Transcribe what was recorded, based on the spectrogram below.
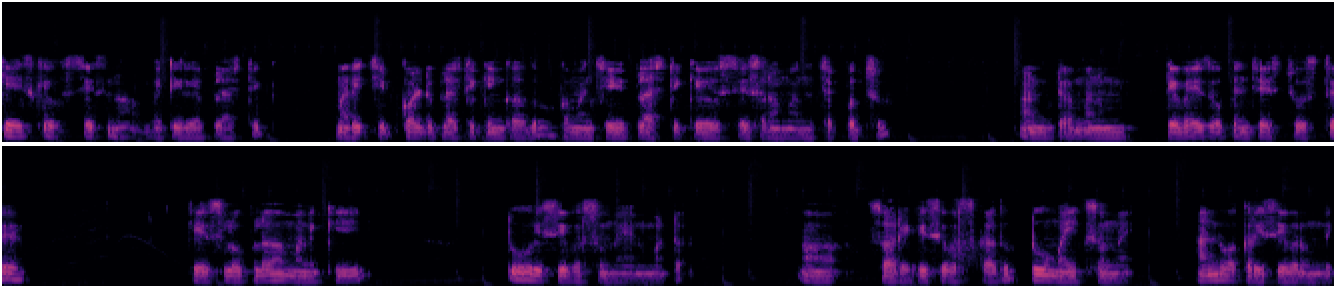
కేస్కి యూస్ చేసిన మెటీరియల్ ప్లాస్టిక్ మరీ చీప్ క్వాలిటీ ప్లాస్టిక్ ఏం కాదు. ఒక మంచి ప్లాస్టిక్ యూస్ చేసారని మనం చెప్పొచ్చు. అండ్ మనం డివైస్ ఓపెన్ చేసి చూస్తే కేస్ లోపల మనకి టూ రిసీవర్స్ ఉన్నాయన్నమాట. సారీ రిసీవర్స్ కాదు టూ మైక్స్ ఉన్నాయి. అండ్ ఒక రిసీవర్ ఉంది.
